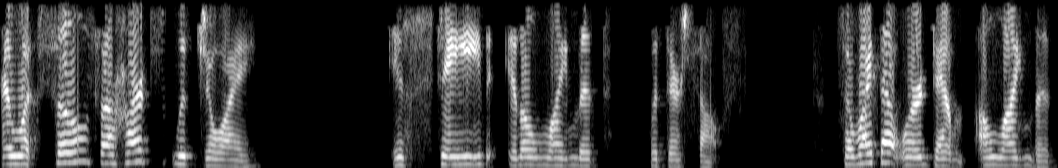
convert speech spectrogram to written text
And what fills their hearts with joy is staying in alignment with their self. So write that word down, alignment.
